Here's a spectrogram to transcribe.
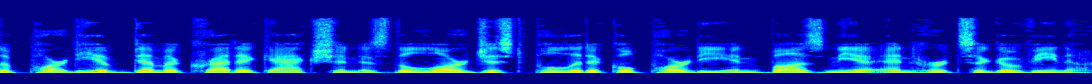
The Party of Democratic Action is the largest political party in Bosnia and Herzegovina.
